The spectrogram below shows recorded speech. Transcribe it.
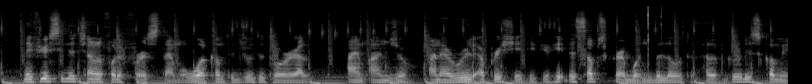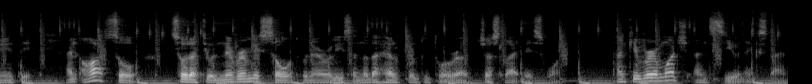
And if you're seeing the channel for the first time, welcome to Drew Tutorial. I'm Anjo and I really appreciate if you hit the subscribe button below to help grow this community and also so that you'll never miss out when I release another helpful tutorial just like this one. Thank you very much and see you next time.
